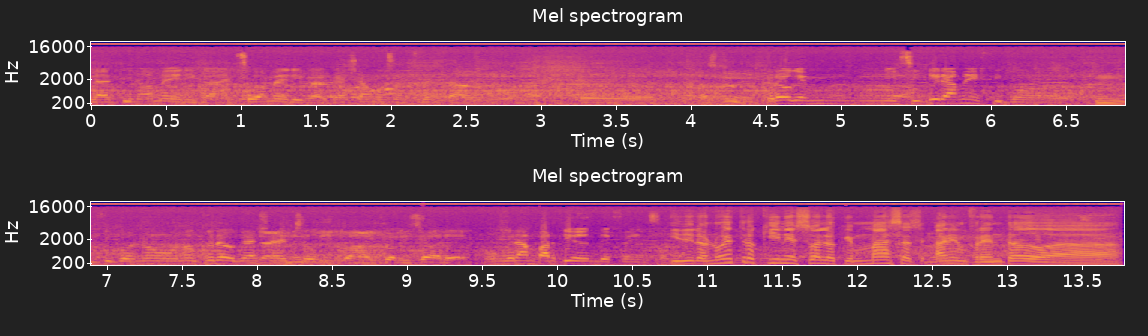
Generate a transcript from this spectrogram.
Eh, en Latinoamérica, en Sudamérica, que hayamos enfrentado. Eh, creo que ni siquiera México. Mm. México no, no creo que haya hecho un gran partido en defensa. Y de los nuestros, ¿quiénes son los que más han enfrentado a,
